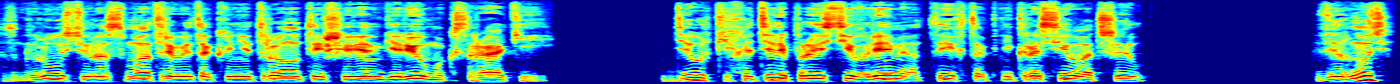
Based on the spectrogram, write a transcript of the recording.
с грустью рассматривая так и нетронутые шеренги рюмок с ракией. Девушки хотели провести время, а ты их так некрасиво отшил. «Вернуть?»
